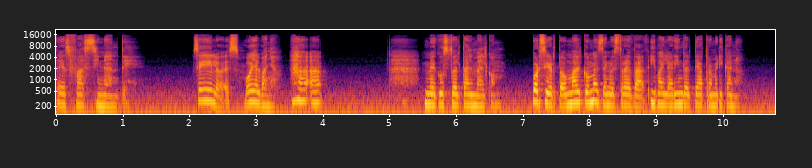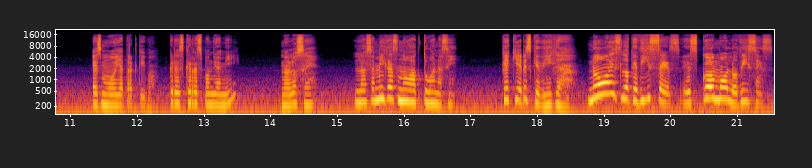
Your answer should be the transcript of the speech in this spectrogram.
es fascinante. Sí, lo es. Voy al baño. Ah, ah. Me gustó el tal Malcolm. Por cierto, Malcolm es de nuestra edad y bailarín del teatro americano. Es muy atractivo. ¿Crees que respondió a mí? No lo sé. Las amigas no actúan así. ¿Qué quieres que diga? No es lo que dices, es cómo lo dices.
